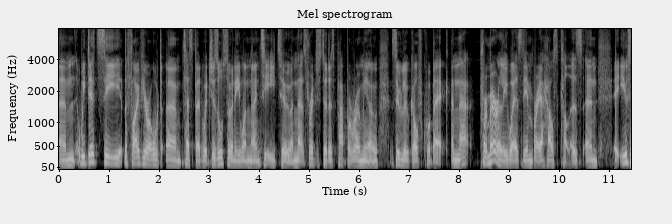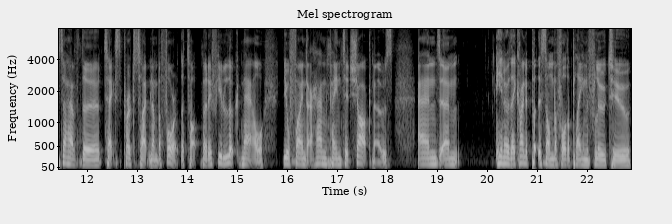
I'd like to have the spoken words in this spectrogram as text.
Um, we did see the five-year-old um, testbed, which is also an E190 E2, and that's registered as Papa Romeo Zulu Golf Quebec, and that primarily wears the Embraer house colors, and it used to have the text prototype number four at the top. But if you look now, you'll find a hand painted shark nose. And um, you know, they kind of put this on before the plane flew to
